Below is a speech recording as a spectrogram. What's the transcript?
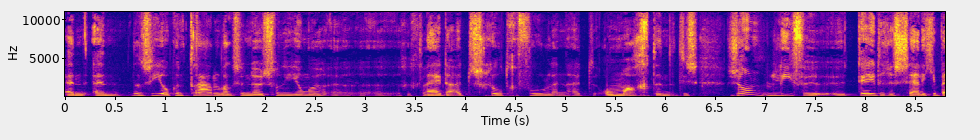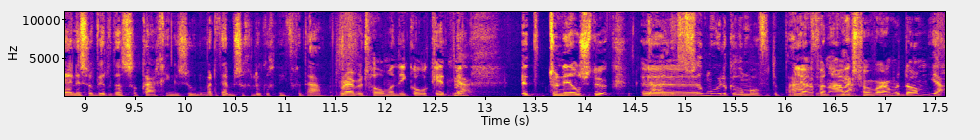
En, en dan zie je ook een traan langs de neus van die jongen eh, eh, glijden... uit schuldgevoel en uit onmacht. En het is zo'n lieve, eh, tedere scène... dat je bijna zou willen dat ze elkaar gingen zoenen. Maar dat hebben ze gelukkig niet gedaan. Rabbit Hole met Nicole Kidman. Ja. Het toneelstuk. Ja, eh, het is veel moeilijker om over te praten. Ja, van Alex Ja. van Warmerdam. Ja.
